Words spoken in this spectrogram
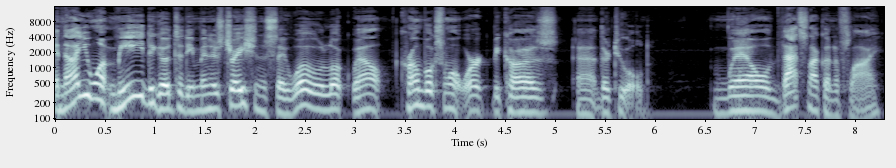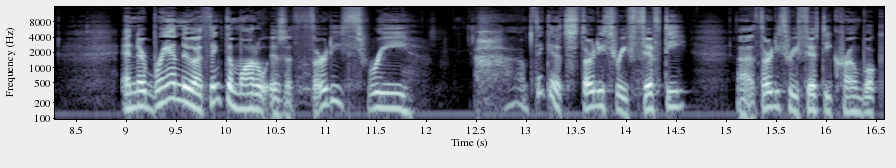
And now you want me to go to the administration and say, whoa, look, well, Chromebooks won't work because uh, they're too old. Well, that's not going to fly. And they're brand new. I think the model is a 33, I'm thinking it's 3350, uh, 3350 Chromebook.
